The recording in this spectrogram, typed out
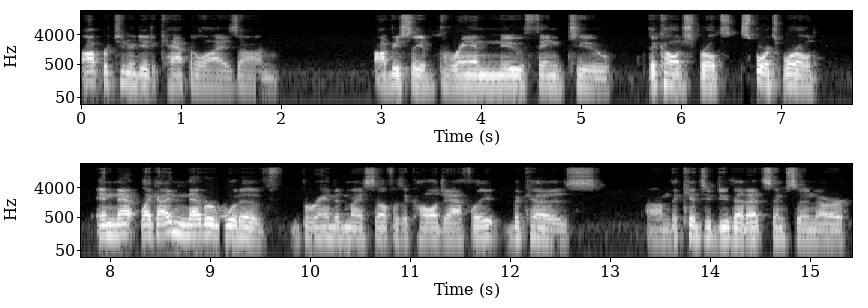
opportunity to capitalize on obviously a brand new thing to the college sports sports world. And that like I never would have branded myself as a college athlete because um, the kids who do that at Simpson are,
